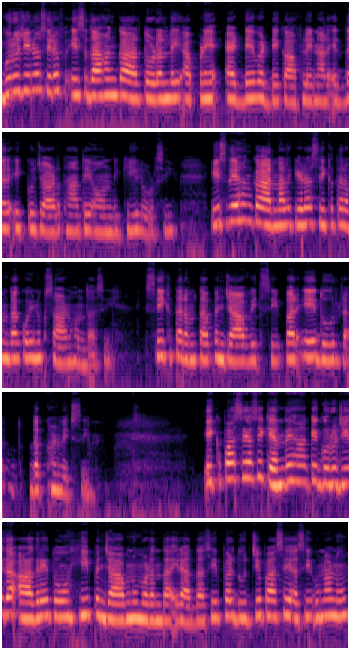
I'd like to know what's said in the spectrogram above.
ਗੁਰੂ ਜੀ ਨੂੰ ਸਿਰਫ ਇਸ ਦਾ ਹੰਕਾਰ ਤੋੜਨ ਲਈ ਆਪਣੇ ਐਡੇ ਵੱਡੇ ਕਾਫਲੇ ਨਾਲ ਇੱਧਰ ਇੱਕ ਉਜਾੜ ਥਾਂ ਤੇ ਆਉਣ ਦੀ ਕੀ ਲੋੜ ਸੀ? ਇਸ ਦੇ ਹੰਕਾਰ ਨਾਲ ਕਿਹੜਾ ਸਿੱਖ ਧਰਮ ਦਾ ਕੋਈ ਨੁਕਸਾਨ ਹੁੰਦਾ ਸੀ? ਸਿੱਖ ਧਰਮ ਤਾਂ ਪੰਜਾਬ ਵਿੱਚ ਸੀ, ਪਰ ਇਹ ਦੂਰ ਦੱਖਣ ਵਿੱਚ ਸੀ। ਇੱਕ ਪਾਸੇ ਅਸੀਂ ਕਹਿੰਦੇ ਹਾਂ ਕਿ ਗੁਰੂ ਜੀ ਦਾ ਆਗਰੇ ਤੋਂ ਹੀ ਪੰਜਾਬ ਨੂੰ ਮੁੜਨ ਦਾ ਇਰਾਦਾ ਸੀ, ਪਰ ਦੂਜੇ ਪਾਸੇ ਅਸੀਂ ਉਹਨਾਂ ਨੂੰ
